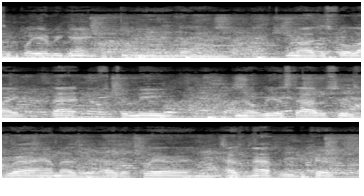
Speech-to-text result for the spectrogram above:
to play every game, and um, you know, I just feel like that to me, you know, reestablishes where I am as a as a player and as an athlete because.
